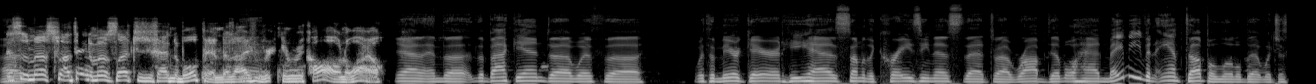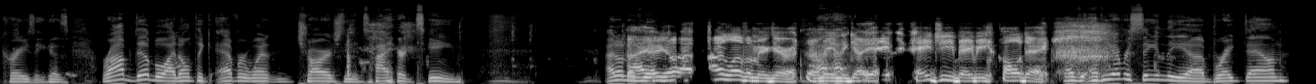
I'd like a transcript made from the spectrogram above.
This is the most, I think, the most lefties you've had in the bullpen that I can recall in a while. Yeah, and the the back end uh, with uh, with Amir Garrett, he has some of the craziness that uh, Rob Dibble had, maybe even amped up a little bit, which is crazy because Rob Dibble, I don't think ever went and charged the entire team. I don't know. I, you, I, I love Amir Garrett. I mean, I- the guy, AG baby, all day. have, you, have you ever seen the uh, breakdown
